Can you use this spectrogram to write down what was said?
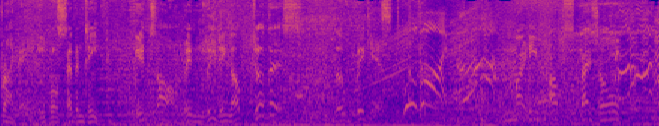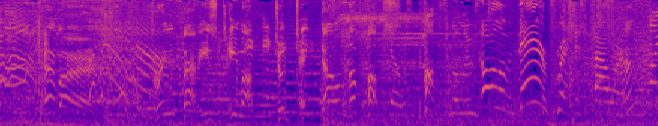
Friday, April 17th. It's all been leading up to this. The biggest. Hold on! Mighty Pup special ever! Three baddies team up to take down the pups. Those pups will lose all of their precious power. My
